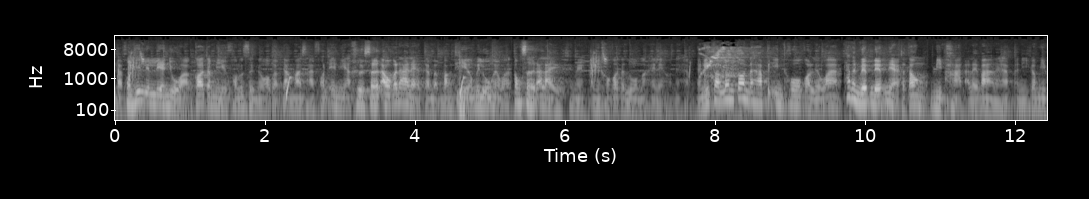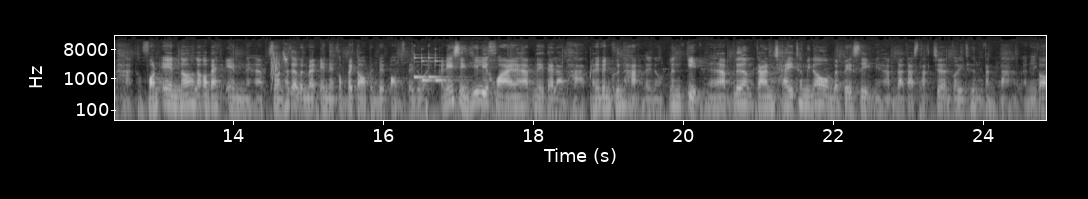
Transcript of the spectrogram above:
แบบคนที่เรียนเรียนอยู่อะก็จะมีความรู้สึกนะว่าแบบอยากมาสาย Front End เนี้ยคือเซิร์ชเอาก็ได้แหละแต่แบบบางทีเราไม่รู้ไงว่าต้องเซิร์ชอะไรใช่ไหมอันนี้เขาก็จะรวมมาใให้แล้วนะครับอันนี้ตอนเริ่มต้นนะครับเป็นอินโทรก่อนเลยว่า ถ้าเป็นเว็บเดฟเนี่ยจะต้องมีผ่านอะไรบ้างนะครับ อันนี้ก็มีผ่านของ Front End เนาะแล้วก็ Back End นะครับ ส่วนถ้าเกิดเป็น Back End เนี่ยก็ไปต่อเป็น DevOps ได้ด้วย อันนี้สิ่งที่ require นะครับในแต่ละผ่านอันนี้เป็นพื้นฐานเลยเนาะเรื่อง Git นะครับเรื่องการใช้ Terminal แบบ Basic นะครับ Data Structure Algorithm ต่างๆ อันนี้ก็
